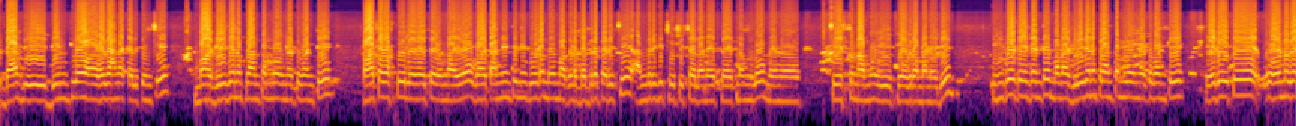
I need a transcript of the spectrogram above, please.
దాని దీంట్లో అవగాహన కల్పించి మా గిరిజన ప్రాంతంలో ఉన్నటువంటి పాత వస్తువులు ఏవైతే ఉన్నాయో వాటన్నింటినీ కూడా మేము అక్కడ భద్రపరిచి అందరికీ చూపించాలనే ప్రయత్నంలో మేము చేస్తున్నాము ఈ ప్రోగ్రాం అనేది. ఇంకోటి ఏంటంటే మన గిరిజన ప్రాంతంలో ఉన్నటువంటి ఏదైతే ఓన్గా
